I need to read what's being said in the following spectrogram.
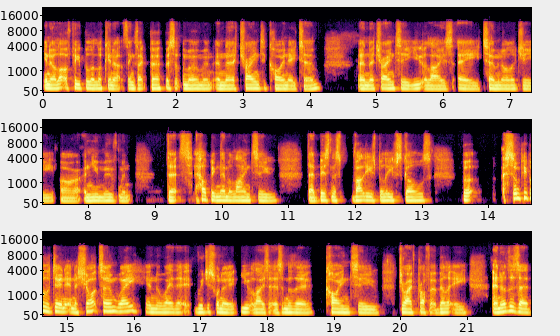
you know, a lot of people are looking at things like purpose at the moment and they're trying to coin a term and they're trying to utilize a terminology or a new movement that's helping them align to their business values, beliefs, goals. But some people are doing it in a short term way, in the way that we just want to utilize it as another coin to drive profitability. And others are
